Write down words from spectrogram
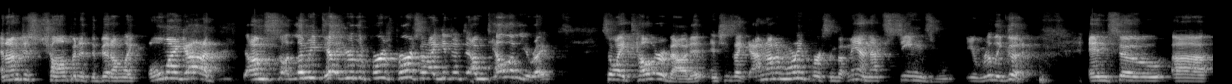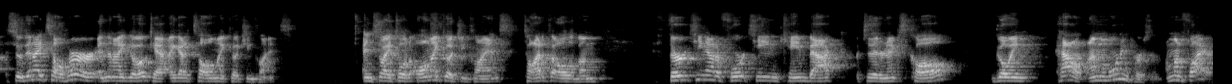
And I'm just chomping at the bit. I'm like, oh my God, I'm so, let me tell you, you're the first person I get to, I'm telling you, right? So I tell her about it, and she's like, I'm not a morning person, but man, that seems really good. And so, uh, so then I tell her, and then I go, okay, I got to tell all my coaching clients. And so I told all my coaching clients, taught it to all of them. 13 out of 14 came back to their next call going, Hal, I'm a morning person. I'm on fire.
